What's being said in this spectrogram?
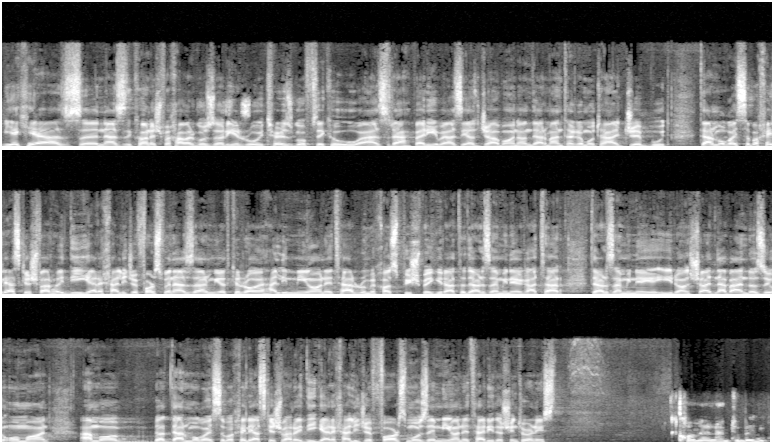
یکی از نزدیکانش به خبرگزاری رویترز گفته که او از رهبری بعضی از جوانان در منطقه متعجب بود. در مقایسه با خیلی از کشورهای دیگر خلیج فارس به نظر میاد که راه حلی میانه تر رو می‌خواست پیش بگیره حتی در زمینه قطر در زمینه ایران. شاید نه به اندازه عمان اما در مقایسه با خیلی از کشورهای دیگر خلیج فارس موضع میانه تری داشت. اینطور نیست؟ کاملا همینطور. ببینید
